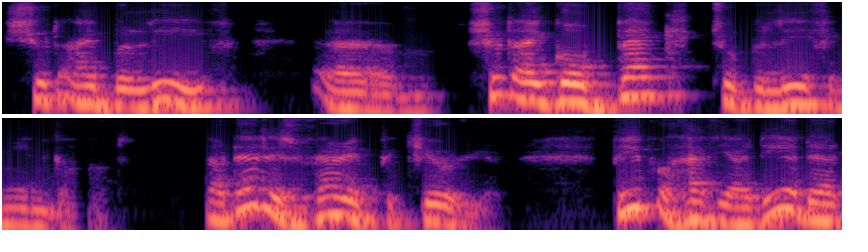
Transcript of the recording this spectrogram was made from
should I believe? Um, should I go back to believing in God?" Now that is very peculiar. People have the idea that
